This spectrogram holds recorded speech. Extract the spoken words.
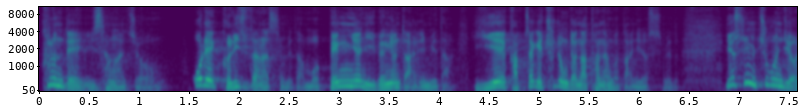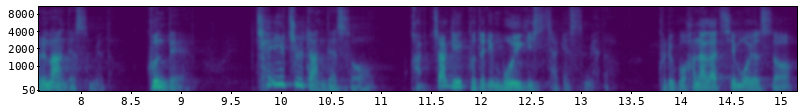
그런데 이상하죠. 오래 걸리지도 않았습니다. 뭐 100년, 200년도 아닙니다. 이에 갑자기 추종자 나타난 것도 아니었습니다. 예수님 죽은 지 얼마 안 됐습니다. 그런데 채 일주일도 안 돼서 갑자기 그들이 모이기 시작했습니다. 그리고 하나같이 모여서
